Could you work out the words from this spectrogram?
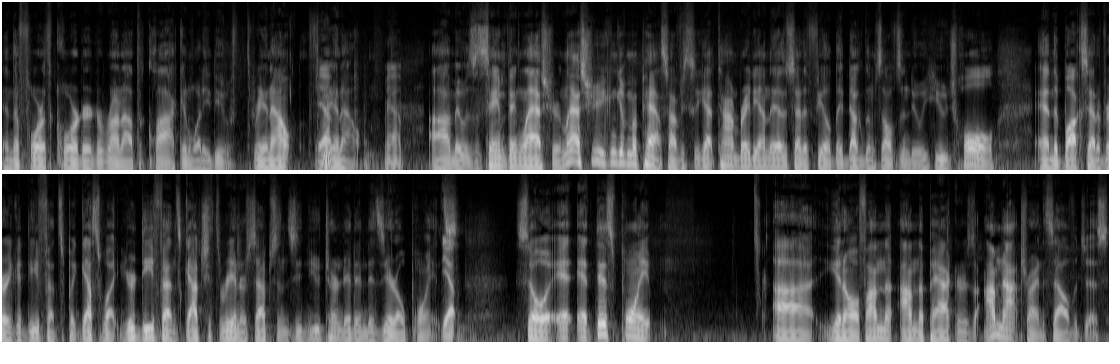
in the fourth quarter to run out the clock, and what he do? Three and out, three Yep. and out. Yeah. Um, it was the same thing last year. And last year, you can give them a pass. Obviously, you got Tom Brady on the other side of the field. They dug themselves into a huge hole, and the Bucs had a very good defense. But guess what? Your defense got you three interceptions, and you turned it into zero points. Yep. So at, at this point, uh, you know, if I'm the I'm the Packers, I'm not trying to salvage this.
